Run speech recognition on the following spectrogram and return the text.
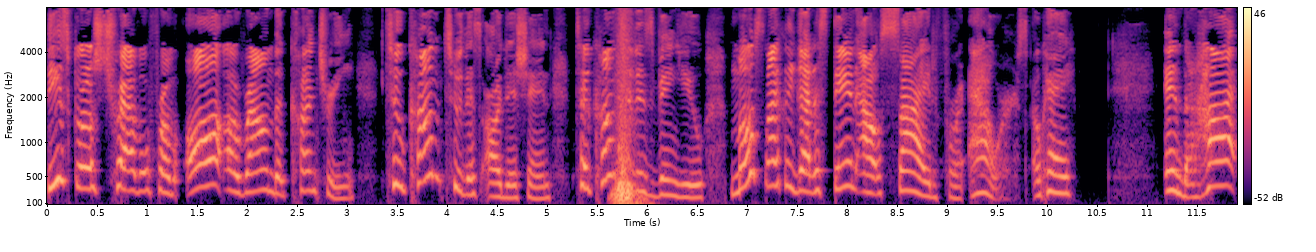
These girls travel from all around the country to come to this audition, to come to this venue. Most likely got to stand outside for hours. Okay. In the hot,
